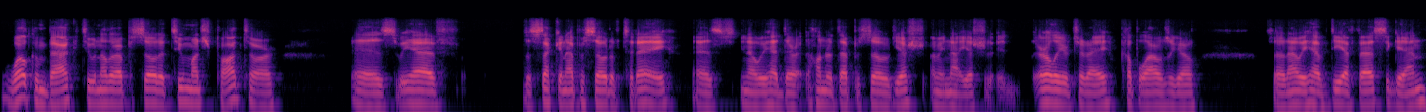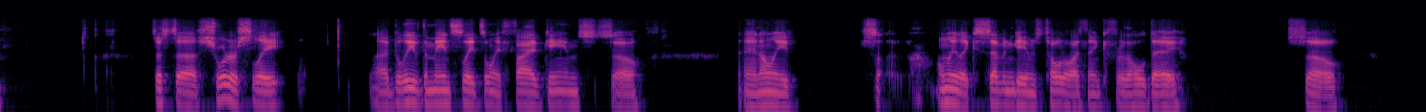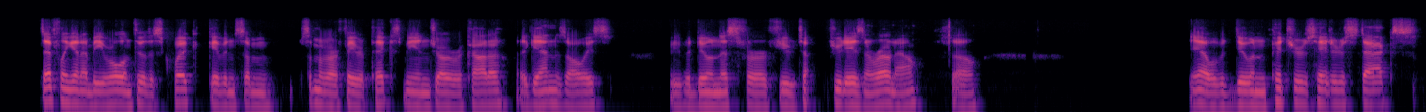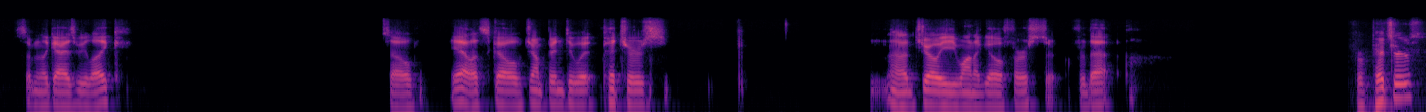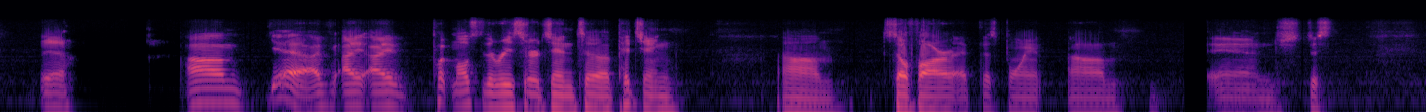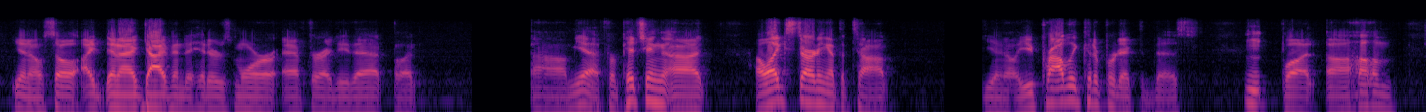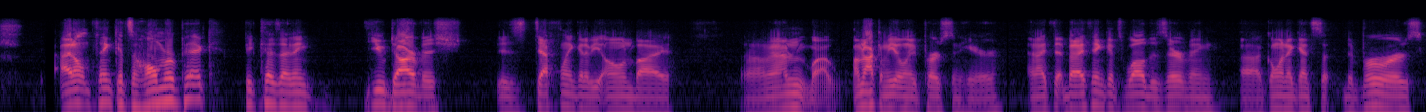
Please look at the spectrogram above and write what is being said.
welcome back to another episode of Too Much Podtar. As we have the second episode of today, as you know, we had the hundredth episode. Yes, I mean not yesterday, earlier today, a couple hours ago. So now we have DFS again. Just a shorter slate. I believe the main slate's only five games, so and only only like seven games total, I think, for the whole day. So definitely going to be rolling through this quick, given some some of our favorite picks. Me and Joe Ricotta again, as always. We've been doing this for a few t- few days in a row now, so yeah, we'll be doing pitchers, hitters, stacks, some of the guys we like. So yeah, let's go jump into it. Pitchers. Uh, Joey, you want to go first for that? For pitchers? Yeah. Um. Yeah. I've I I put most of the research into pitching. Um. So far at this point. Um. And just you know, so I and I dive into hitters more after I do that, but um, yeah, for pitching, uh, I like starting at the top. You know, you probably could have predicted this, Mm. but um, I don't think it's a homer pick because I think Yu Darvish is definitely going to be owned by. Um, I'm I'm not going to be the only person here, and I th- but I think it's well deserving uh, going against the, the Brewers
